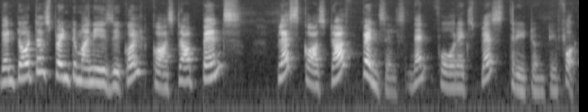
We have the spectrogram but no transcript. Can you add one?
Then total spent money is equal cost of pens plus cost of pencils then 4x plus 324.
